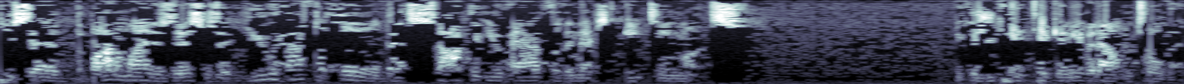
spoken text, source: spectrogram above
He said, the bottom line is this, is that you have to hold that stock that you have for the next 18 months. Because you can't take any of it out until then.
